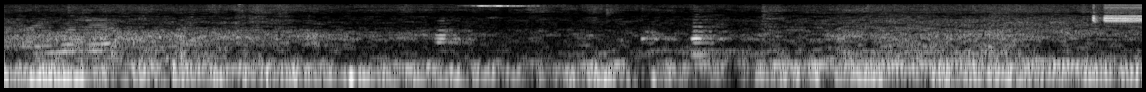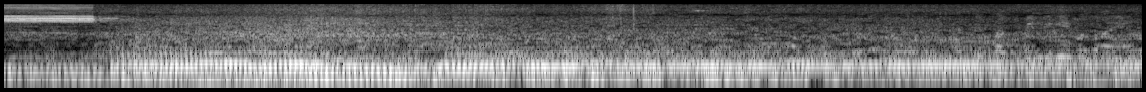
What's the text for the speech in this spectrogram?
Ay, wala. Kasi pag binigay ko ito ngayon,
